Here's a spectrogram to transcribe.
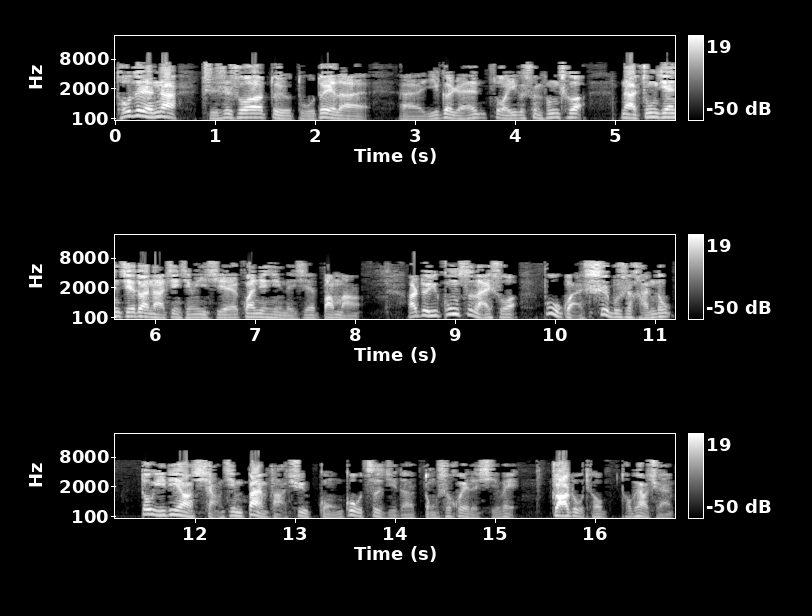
投资人呢，只是说对赌对了，呃，一个人做一个顺风车，那中间阶段呢进行一些关键性的一些帮忙。而对于公司来说，不管是不是寒冬，都一定要想尽办法去巩固自己的董事会的席位，抓住投投票权。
